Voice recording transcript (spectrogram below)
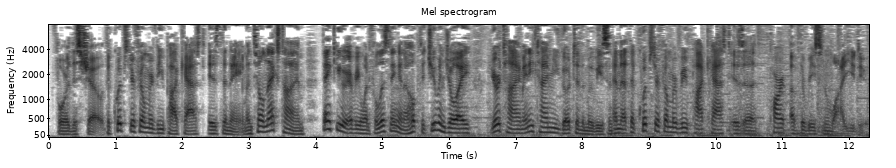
for this show. The Qwipster Film Review Podcast is the name. Until next time, thank you everyone for listening and I hope that you enjoy your time anytime you go to the movies and that the Qwipster Film Review Podcast is a part of the reason why you do.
